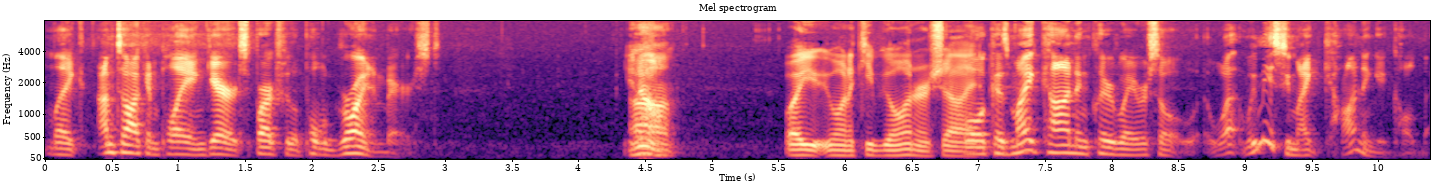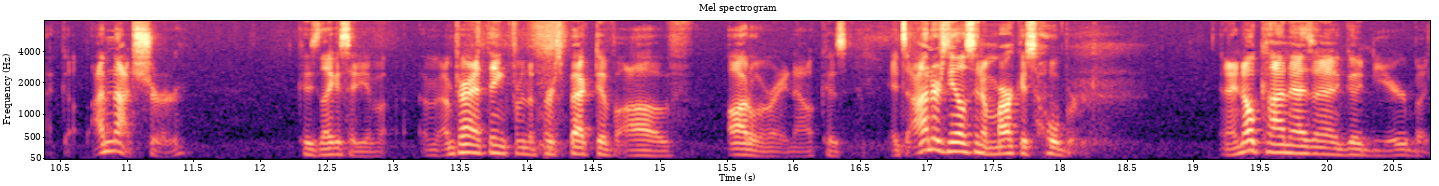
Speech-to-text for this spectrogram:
Like I'm talking playing Garret Sparks with a pulled groin embarrassed. You know. Um, well, you, you want to keep going, or shall I? Well, because Mike Condon cleared waiver, so what we may see Mike Condon get called back up. I'm not sure because, like I said, I'm trying to think from the perspective of Ottawa right now because it's Anders Nilsson and Marcus Hogberg, and I know Condon hasn't had a good year, but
